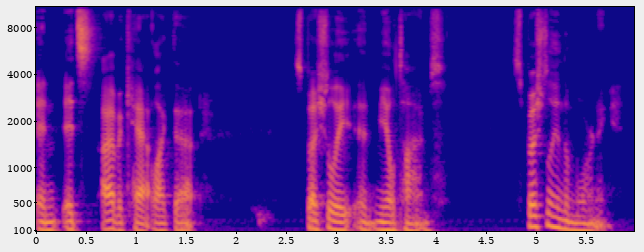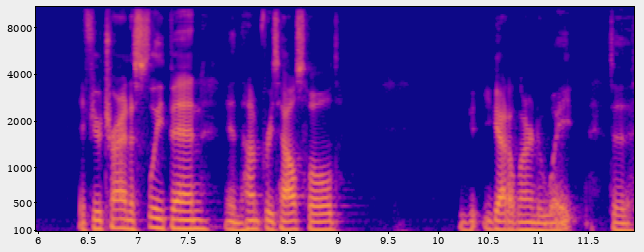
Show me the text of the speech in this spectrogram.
And it's, I have a cat like that, especially at meal times, especially in the morning. If you're trying to sleep in in Humphrey's household, you, you got to learn to wait to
